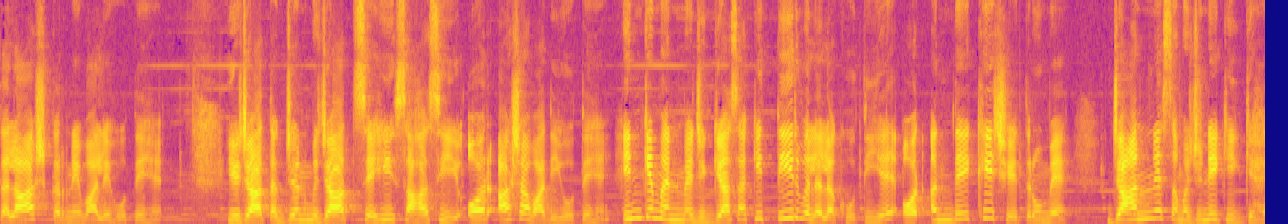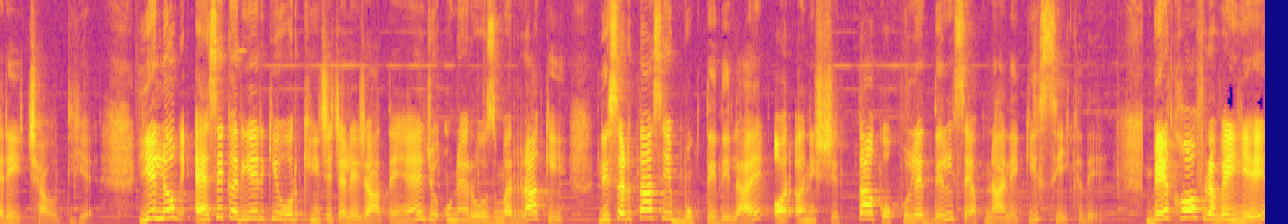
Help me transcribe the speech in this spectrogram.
तलाश करने वाले होते हैं। ये जातक जन्मजात से ही साहसी और आशावादी होते हैं। इनके मन में जिज्ञासा की तीव्र ललक होती है और अनदेखे क्षेत्रों में जानने समझने की गहरी इच्छा होती है। ये लोग ऐसे करियर की ओर खींचे चले जाते हैं जो उन्हें रोज़मर्रा की निसरता से मुक्ति दिलाए और अनिश्चितता को खुले दिल से अपनाने की सीख दे। बेखौफ रवैये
